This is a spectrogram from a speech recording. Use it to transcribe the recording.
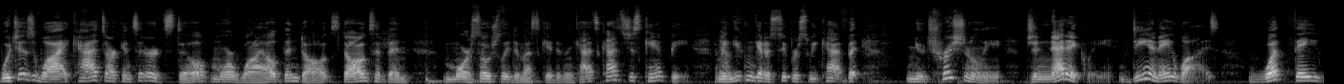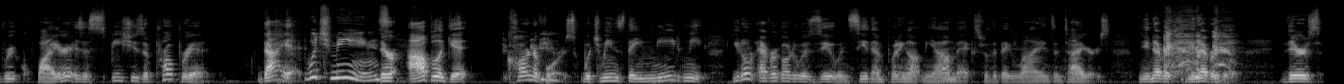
Which is why cats are considered still more wild than dogs. Dogs have been more socially domesticated than cats. Cats just can't be. I mean, Yeah. you can get a super sweet cat, but nutritionally, genetically, DNA wise, what they require is a species appropriate diet. Which means They're obligate carnivores, which means they need meat. You don't ever go to a zoo and see them putting out meow mix for the big lions and tigers. You never you never do. There's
